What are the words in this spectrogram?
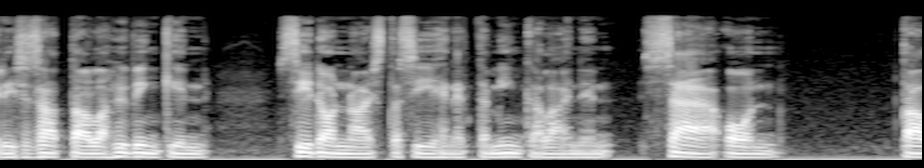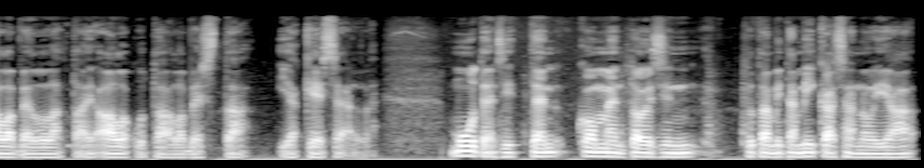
Eli se saattaa olla hyvinkin sidonnaista siihen, että minkälainen sää on talvella tai alkutalvesta ja kesällä. Muuten sitten kommentoisin tota, mitä Mika sanoi ja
